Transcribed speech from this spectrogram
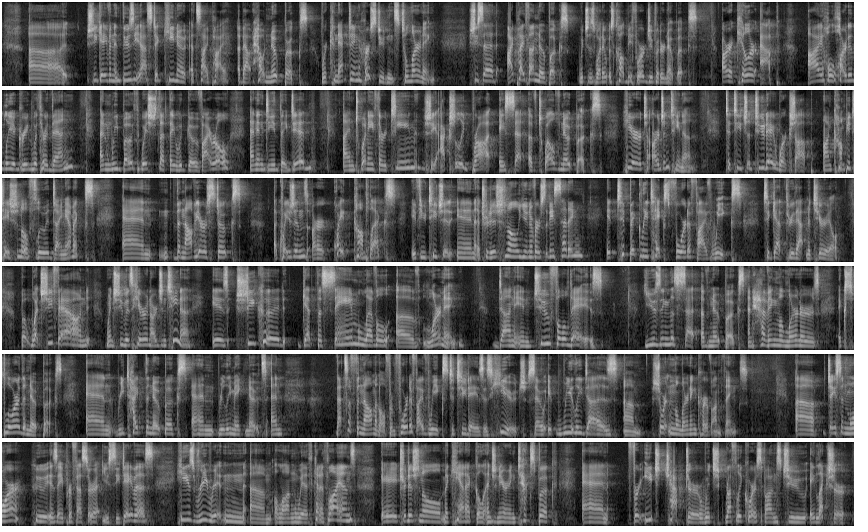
uh, she gave an enthusiastic keynote at SciPy about how notebooks were connecting her students to learning. She said, IPython notebooks, which is what it was called before Jupyter Notebooks, are a killer app. I wholeheartedly agreed with her then, and we both wished that they would go viral, and indeed they did. In 2013, she actually brought a set of 12 notebooks here to Argentina to teach a two-day workshop on computational fluid dynamics. And the Navier-Stokes equations are quite complex. If you teach it in a traditional university setting, it typically takes four to five weeks to get through that material. But what she found when she was here in Argentina is she could get the same level of learning done in two full days using the set of notebooks and having the learners explore the notebooks and retype the notebooks and really make notes. And that's a phenomenal. From four to five weeks to two days is huge. So it really does um, shorten the learning curve on things. Uh, Jason Moore, who is a professor at UC Davis, He's rewritten, um, along with Kenneth Lyons, a traditional mechanical engineering textbook. And for each chapter, which roughly corresponds to a lecture,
